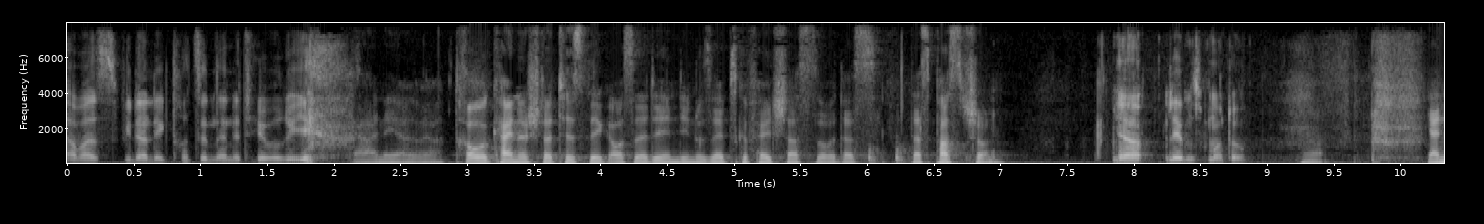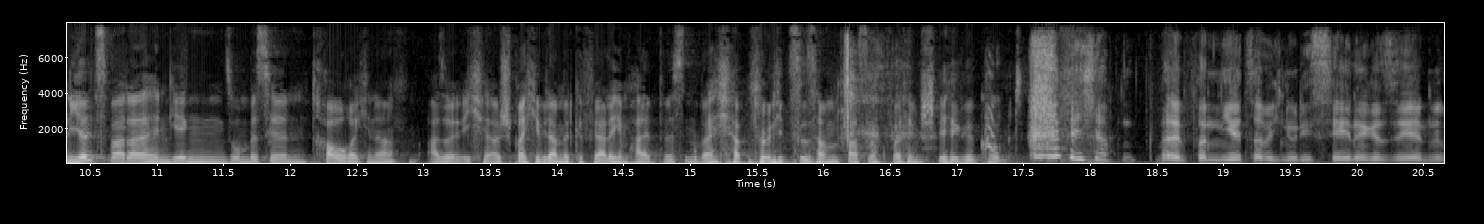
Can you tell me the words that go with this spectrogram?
aber es widerlegt trotzdem deine Theorie. Ja, nee, also, ja. traue keine Statistik außer denen, die du selbst gefälscht hast. So, das, das passt schon. Ja, Lebensmotto. Ja. ja, Nils war da hingegen so ein bisschen traurig, ne? Also ich äh, spreche wieder mit gefährlichem Halbwissen, weil ich habe nur die Zusammenfassung von dem Spiel geguckt. Ich habe, weil von Nils habe ich nur die Szene gesehen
